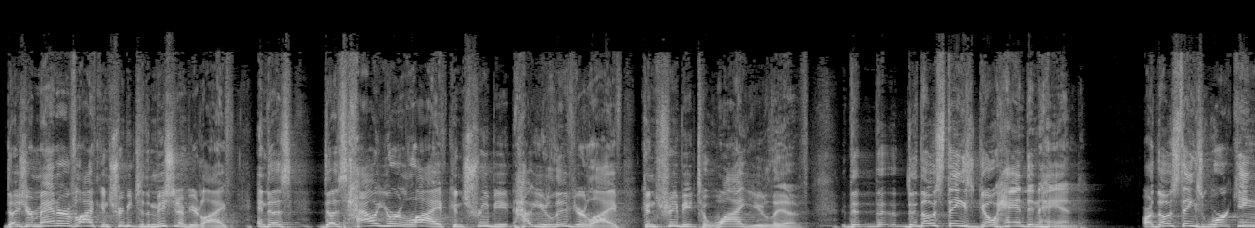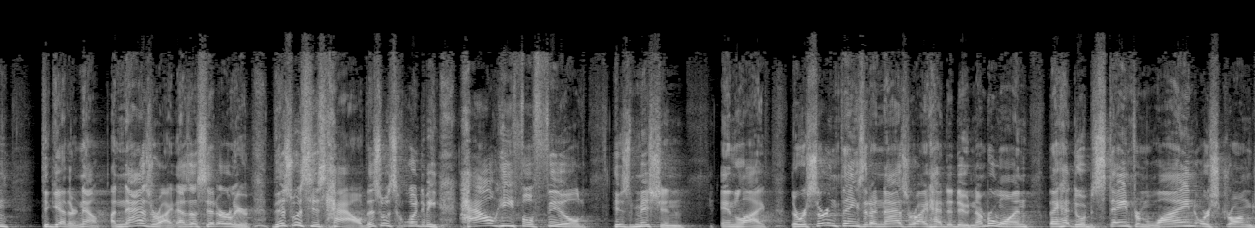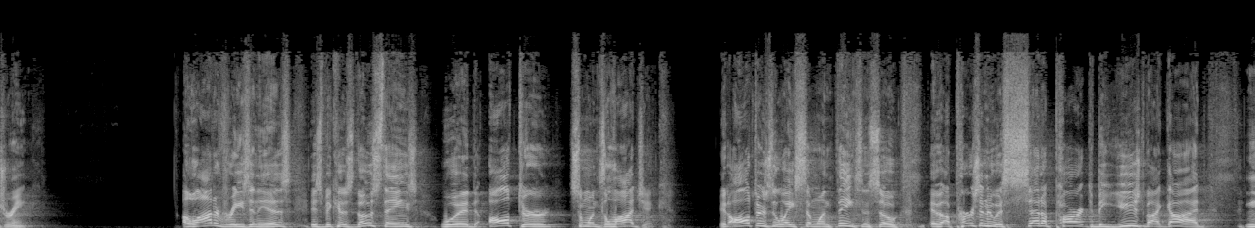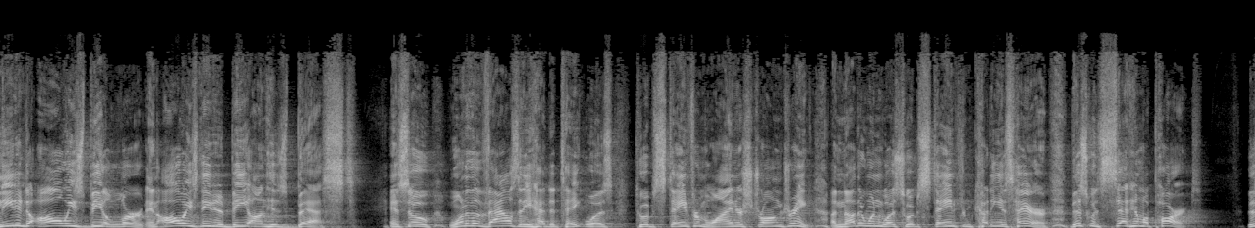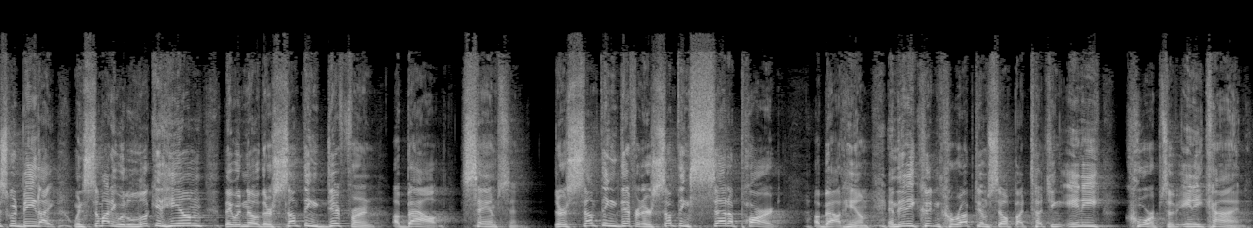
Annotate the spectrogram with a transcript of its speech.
does your manner of life contribute to the mission of your life? And does, does how your life contribute, how you live your life, contribute to why you live? Do, do, those things go hand in hand? Are those things working together. Now, a Nazarite, as I said earlier, this was his how. This was going to be how he fulfilled his mission in life. There were certain things that a Nazarite had to do. Number one, they had to abstain from wine or strong drink. A lot of reason is, is because those things would alter someone's logic. It alters the way someone thinks. And so a person who is set apart to be used by God needed to always be alert and always needed to be on his best. And so, one of the vows that he had to take was to abstain from wine or strong drink. Another one was to abstain from cutting his hair. This would set him apart. This would be like when somebody would look at him, they would know there's something different about Samson. There's something different, there's something set apart about him. And then he couldn't corrupt himself by touching any corpse of any kind.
